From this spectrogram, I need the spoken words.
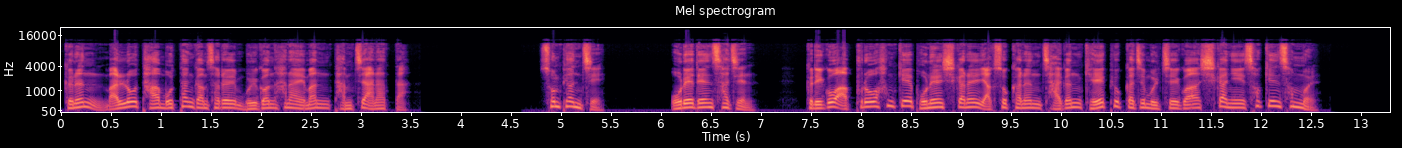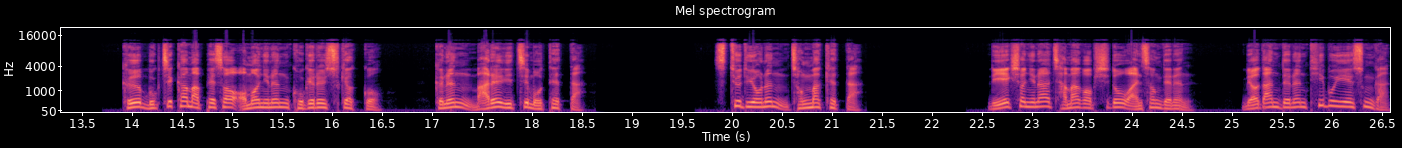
그는 말로 다 못한 감사를 물건 하나에만 담지 않았다. 손편지, 오래된 사진, 그리고 앞으로 함께 보낼 시간을 약속하는 작은 계획표까지 물질과 시간이 섞인 선물. 그 묵직함 앞에서 어머니는 고개를 숙였고 그는 말을 잇지 못했다. 스튜디오는 적막했다. 리액션이나 자막 없이도 완성되는 몇 안 되는 TV의 순간.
